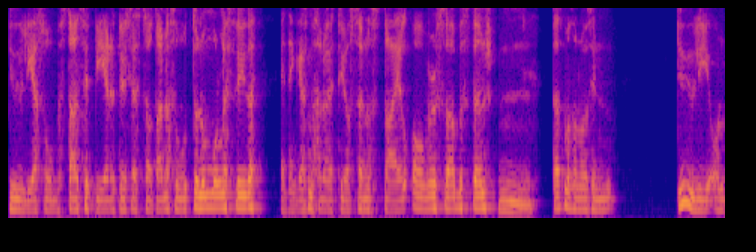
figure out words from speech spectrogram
tyyli ja substanssipiirtys, ja se on aina suuttunut mulle siitä. Etenkin jos mä sanoin, että jossain on style over substance. Mm. Tässä mä sanoisin, tyyli on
